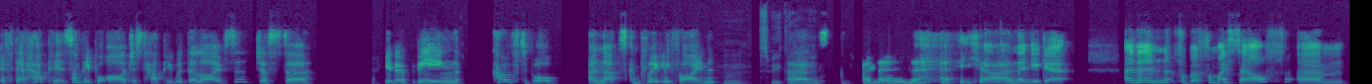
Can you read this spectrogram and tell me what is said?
if they're happy, some people are just happy with their lives, just uh, you know, being comfortable, and that's completely fine. Mm, speak and and then yeah, and then you get, and then for but for myself, um,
